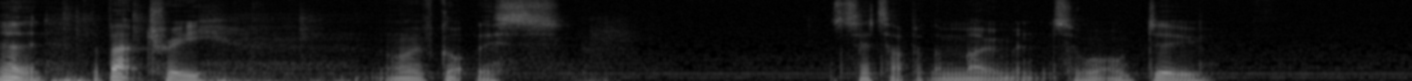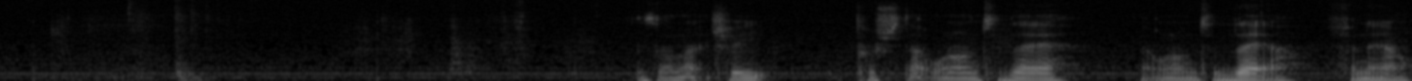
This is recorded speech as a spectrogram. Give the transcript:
Now then, the battery, I've got this set up at the moment, so what I'll do is I'll actually push that one onto there, that one onto there for now.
